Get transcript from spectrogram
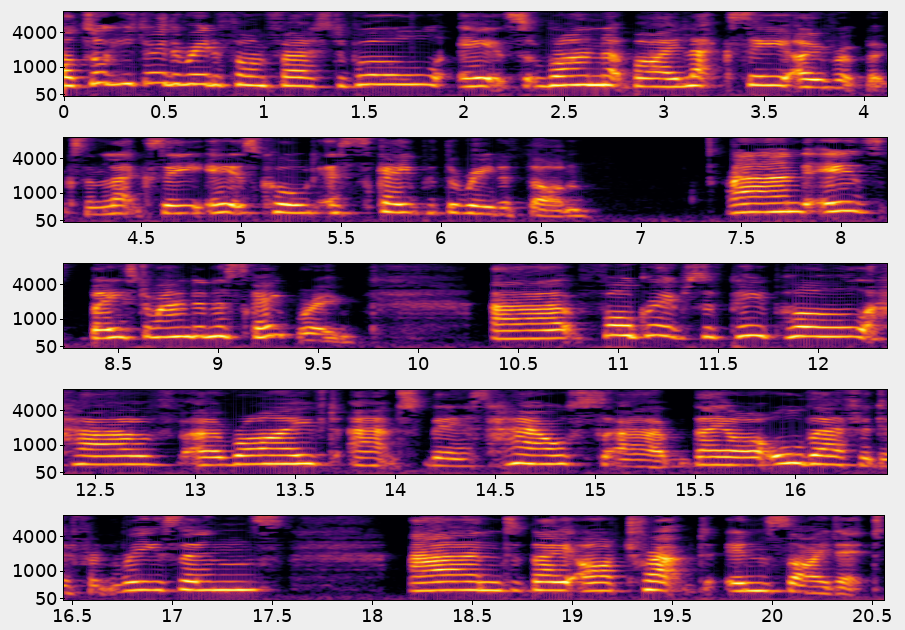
I'll talk you through the readathon first of all. It's run by Lexie over at Books and Lexie. It's called Escape the Readathon and it's based around an escape room. Uh, four groups of people have arrived at this house. Uh, they are all there for different reasons and they are trapped inside it.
